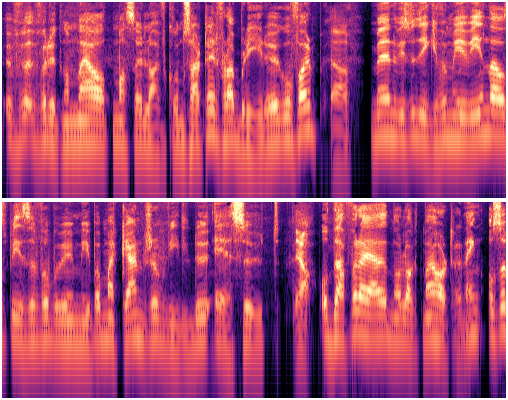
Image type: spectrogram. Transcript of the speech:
for- foruten om når jeg har hatt masse livekonserter, for da blir du i god form. Ja. Men hvis du drikker for mye vin da, og spiser for mye på Mækkern, så vil du ese ut. Ja. Og derfor har jeg nå lagt meg i hardtrening. Og så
